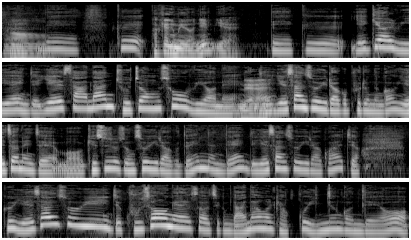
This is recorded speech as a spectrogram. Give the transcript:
네. 어. 네. 그 박경임 의원님, 예. 네, 그 예결 위에 이제 예산안 조정소위원회, 네. 이제 예산소위라고 부르는 거 예전에 이제 뭐 개수조정소위라고도 했는데 이제 예산소위라고 하죠. 그 예산소위 이제 구성에서 지금 난항을 겪고 있는 건데요.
